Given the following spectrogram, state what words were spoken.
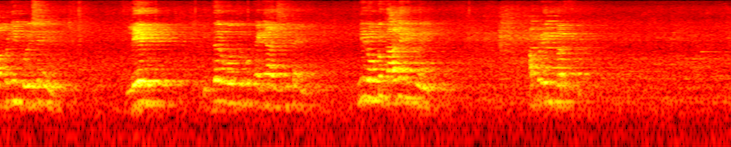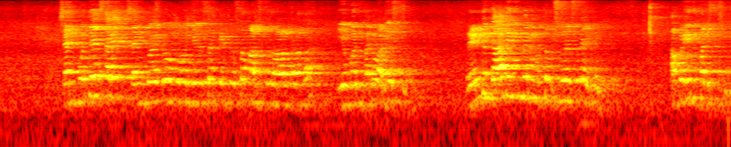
అప్పుడు నీ పొజిషన్ ఏంటి? లేదు. ఇద్దరు పోతులు తెగ యాక్సిడెంట్ అయింది. నీ రెండు కాదు ఇరిగిపోయి అప్పుడు ఏం పరిస్థితి? చనిపోతే సరే చనిపోయాడు ఒక రోజు గెలుస్తారు పెట్టుకొస్తా మర్చుతుంది వాళ్ళ తర్వాత ఏమని పని వాడు చేస్తుంది. రెండు కాదు ఇరిగిపోయిన మొత్తం చూడొచ్చు అయిపోయింది. అప్పుడు ఏంటి పరిస్థితి?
